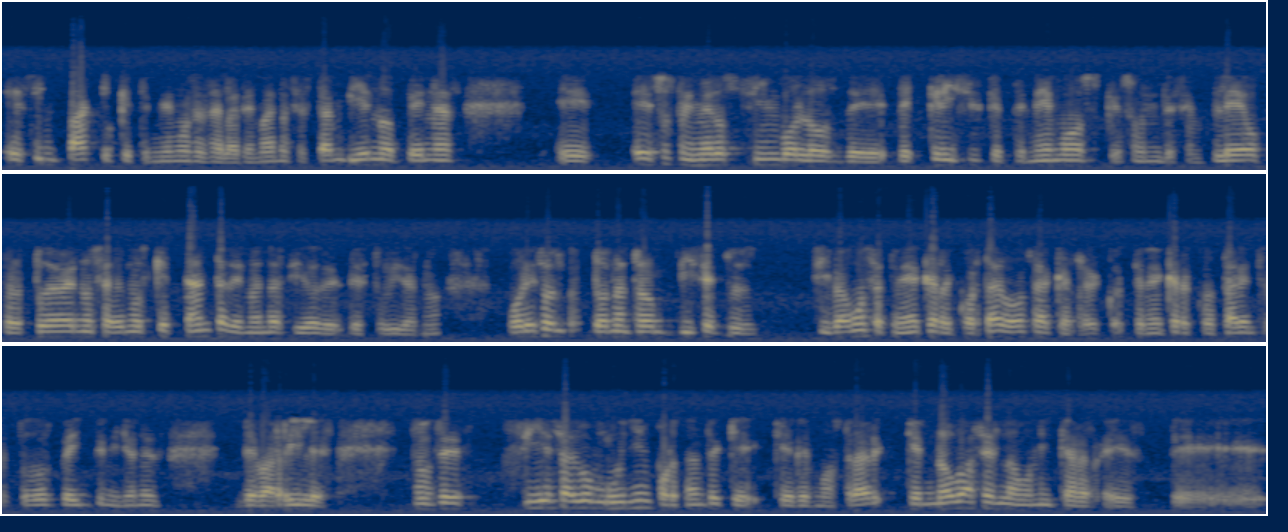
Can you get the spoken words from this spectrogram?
ese impacto que tenemos desde la demanda. Se están viendo apenas eh, esos primeros símbolos de, crisis que tenemos, que son desempleo, pero todavía no sabemos qué tanta demanda ha sido destruida, ¿no? Por eso Donald Trump dice, pues si vamos a tener que recortar, vamos a tener que recortar entre todos 20 millones de barriles. Entonces, sí es algo muy importante que, demostrar que no va a ser la única este,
